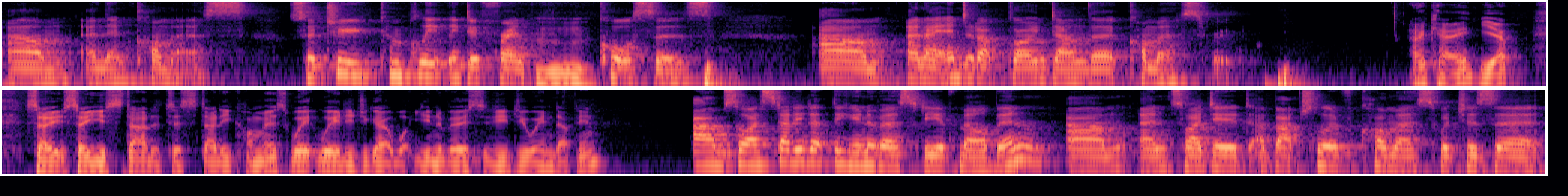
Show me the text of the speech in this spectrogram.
um, and then commerce. So, two completely different courses. Um, and I ended up going down the commerce route. Okay, yep. So, so you started to study commerce. Where, where did you go? What university did you end up in? Um, so I studied at the University of Melbourne, um, and so I did a Bachelor of Commerce, which is a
